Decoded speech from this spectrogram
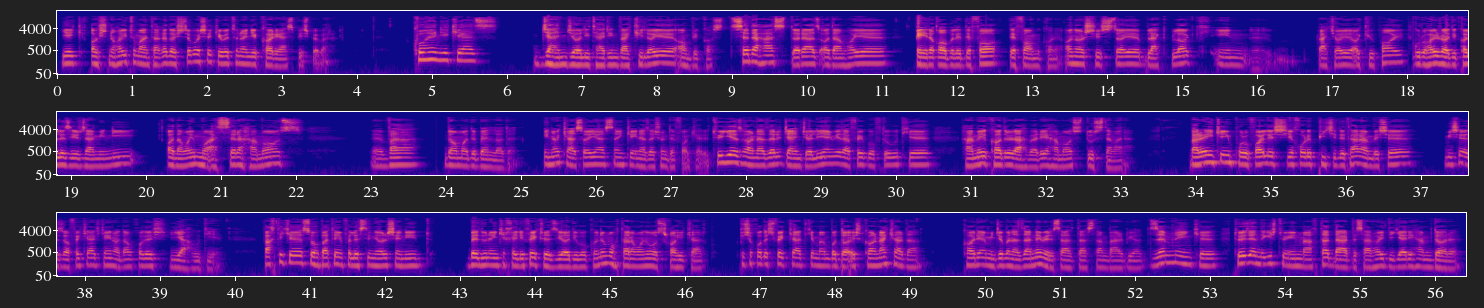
یک آشناهایی تو منطقه داشته باشه که بتونن یک کاری از پیش ببرن. کوهن یکی از جنجالی ترین وکیلای آمریکاست. سه هست داره از آدمهای غیر قابل دفاع دفاع می‌کنه. آنارشیستای بلک بلاک این بچه های آکیوپای گروه های رادیکال زیرزمینی آدم های مؤثر حماس و داماد بن لادن. اینا کسایی هستن که این ازشون دفاع کرده. توی یه اظهار نظر جنجالی هم یه دفعه گفته بود که همه کادر رهبری حماس دوست منن. برای اینکه این پروفایلش یه خورده پیچیده تر هم بشه میشه اضافه کرد که این آدم خودش یهودیه. وقتی که صحبت این فلسطینیا رو شنید بدون اینکه خیلی فکر زیادی بکنه محترمانه عذرخواهی کرد. پیش خودش فکر کرد که من با داعش کار نکردم. کاری هم اینجا به نظر نمی‌رسه از دستم بر بیاد. ضمن اینکه توی زندگیش توی این مقطع دردسرهای دیگری هم داره.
